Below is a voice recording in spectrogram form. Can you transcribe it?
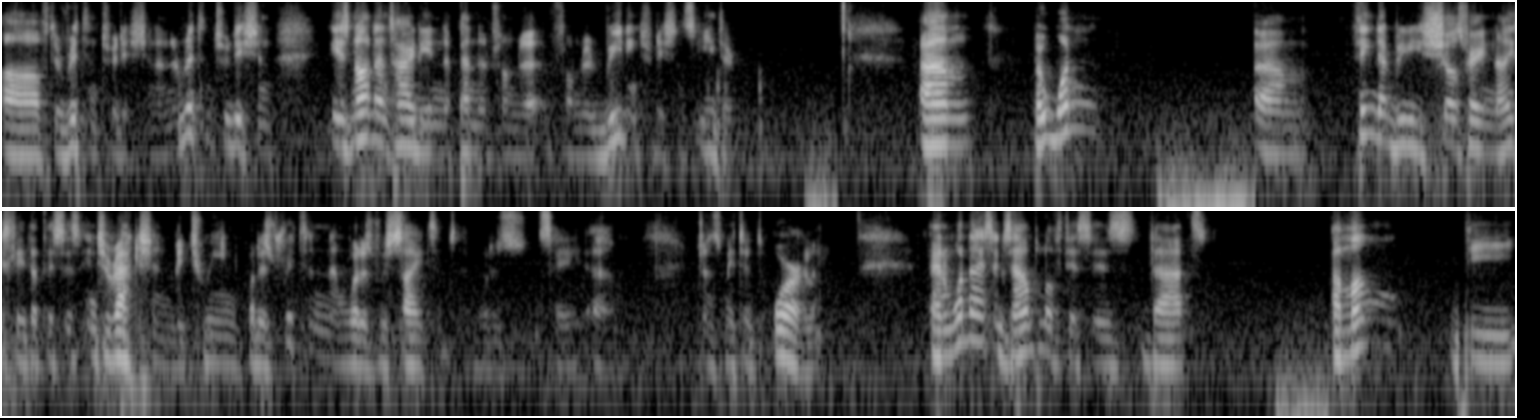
of the written tradition, and the written tradition is not entirely independent from the from the reading traditions either. Um, but one um, thing that really shows very nicely that this is interaction between what is written and what is recited, and what is say um, transmitted orally. And one nice example of this is that among the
